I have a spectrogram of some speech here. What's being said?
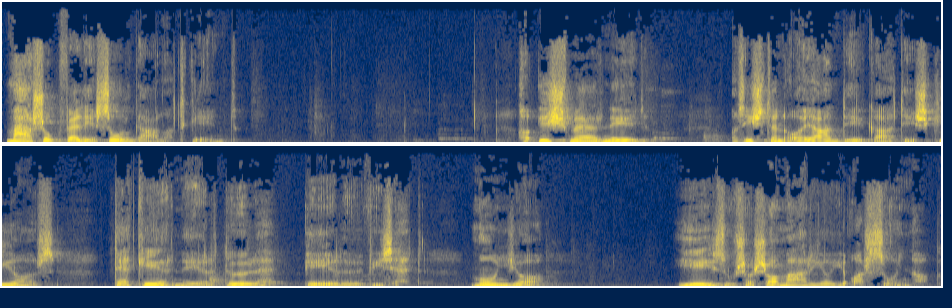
mások felé szolgálatként. Ha ismernéd az Isten ajándékát, és ki az, te kérnél tőle élő vizet. Mondja Jézus a samáriai asszonynak.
